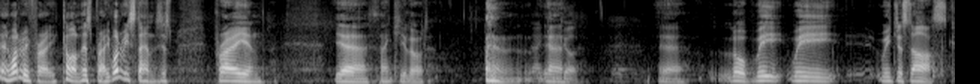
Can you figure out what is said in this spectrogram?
Yeah, why don't we pray? Come on, let's pray. Why don't we stand? Just pray and yeah, thank you, Lord. Thank Yeah. you, God. Yeah. Lord, we we we just ask.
